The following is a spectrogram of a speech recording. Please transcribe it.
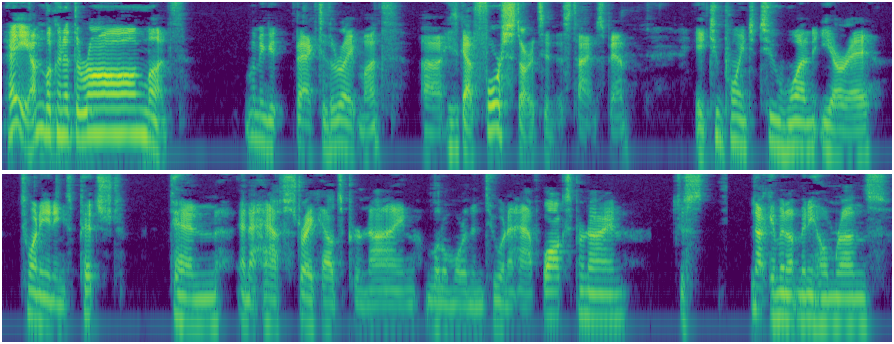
Hey, I'm looking at the wrong month. Let me get back to the right month. Uh, he's got four starts in this time span a 2.21 ERA, 20 innings pitched, 10 and a half strikeouts per nine, a little more than two and a half walks per nine. Just not giving up many home runs,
